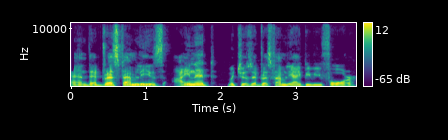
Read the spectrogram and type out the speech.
And the address family is INET, which is address family IPv4.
